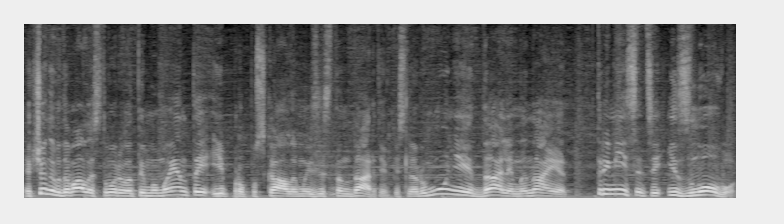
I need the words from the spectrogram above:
Якщо не вдавали створювати моменти і пропускали ми зі стандартів після Румунії, далі минає три місяці і знову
